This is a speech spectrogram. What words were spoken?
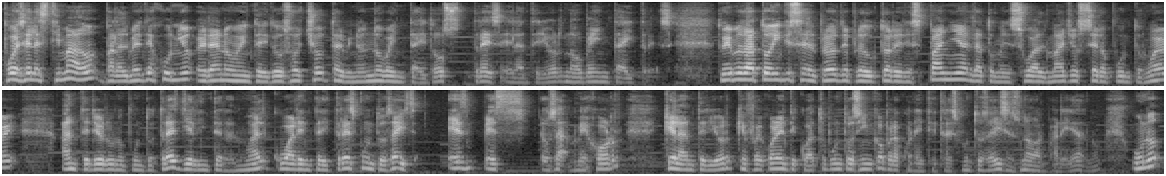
Pues el estimado para el mes de junio era 92.8, terminó en 92.3, el anterior 93. Tuvimos dato índice del precio de productor en España, el dato mensual mayo 0.9, anterior 1.3 y el interanual 43.6. Es, es, o sea, mejor que el anterior que fue 44.5, pero 43.6 es una barbaridad, ¿no? Uno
